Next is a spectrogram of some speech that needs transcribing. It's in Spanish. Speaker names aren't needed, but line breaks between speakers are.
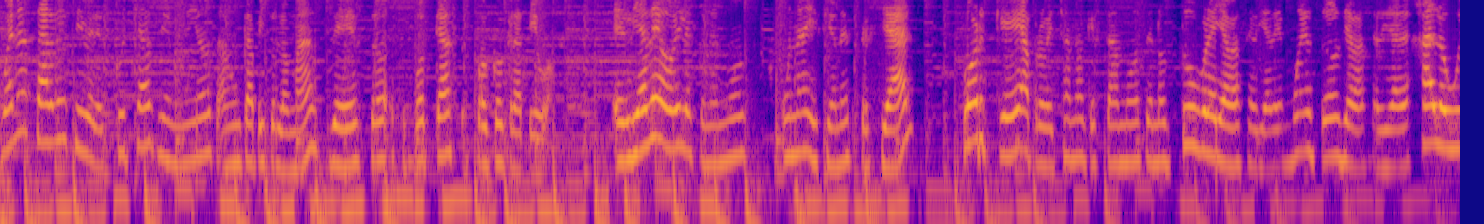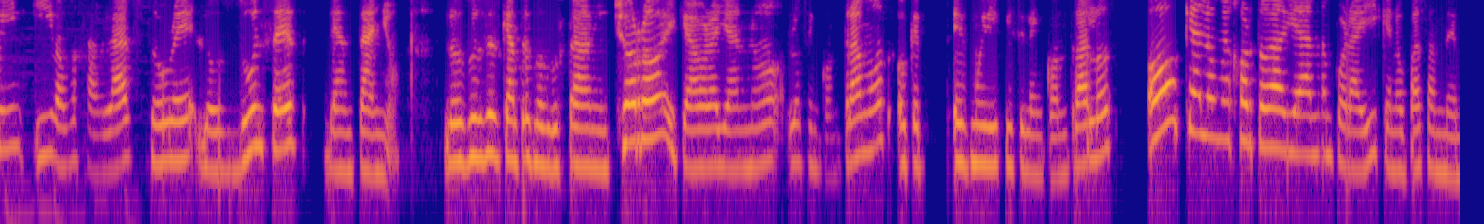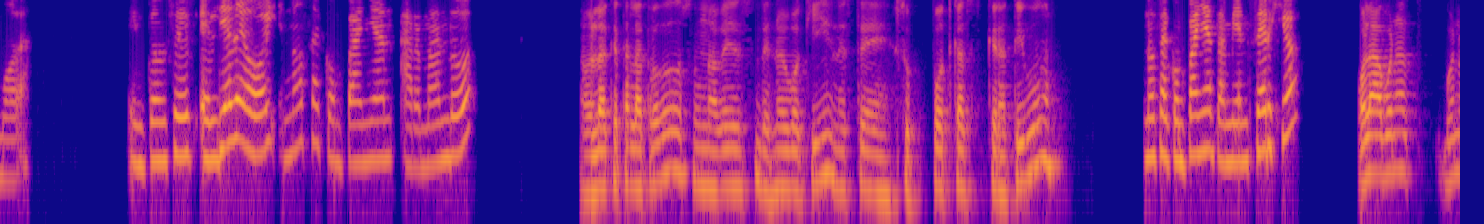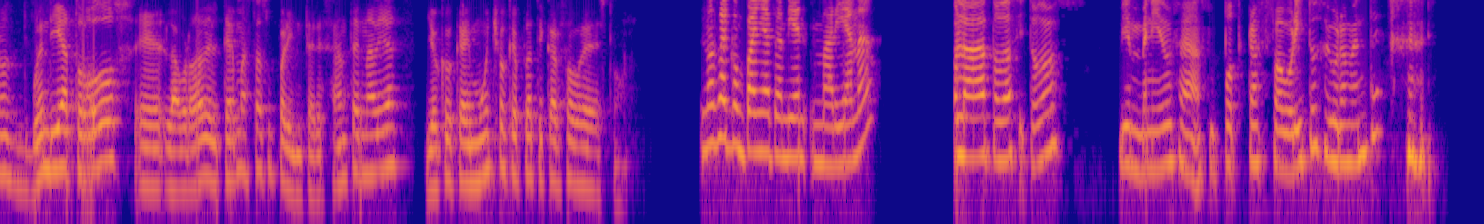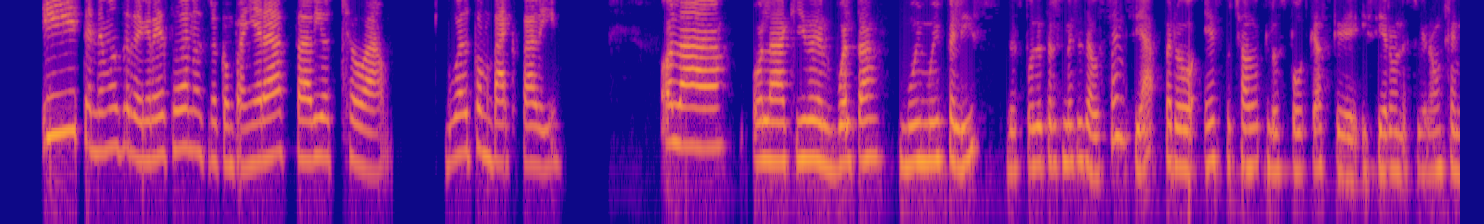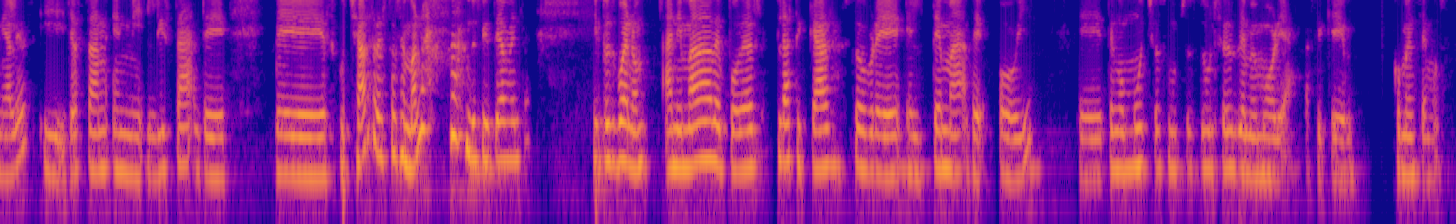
Buenas tardes, ciberescuchas. Bienvenidos a un capítulo más de esto, su podcast Poco Creativo. El día de hoy les tenemos una edición especial porque aprovechando que estamos en octubre, ya va a ser día de muertos, ya va a ser día de Halloween y vamos a hablar sobre los dulces de antaño. Los dulces que antes nos gustaban un chorro y que ahora ya no los encontramos o que es muy difícil encontrarlos o que a lo mejor todavía andan por ahí que no pasan de moda. Entonces, el día de hoy nos acompañan Armando.
Hola, ¿qué tal a todos? Una vez de nuevo aquí en este subpodcast creativo.
Nos acompaña también Sergio.
Hola, buenas, bueno, buen día a todos. Eh, la verdad, el tema está súper interesante, Nadia. Yo creo que hay mucho que platicar sobre esto.
Nos acompaña también Mariana.
Hola a todas y todos. Bienvenidos a su podcast favorito, seguramente.
Y tenemos de regreso a nuestra compañera Fabio Choa. Welcome back, Fabi.
Hola, hola, aquí de vuelta, muy, muy feliz después de tres meses de ausencia, pero he escuchado que los podcasts que hicieron estuvieron geniales y ya están en mi lista de, de escuchar esta semana, definitivamente. Y pues bueno, animada de poder platicar sobre el tema de hoy. Eh, tengo muchos, muchos dulces de memoria, así que comencemos.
